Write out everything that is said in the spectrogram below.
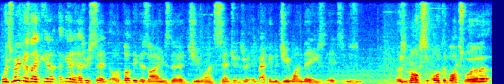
Which weird because, like, you know, again, as we said, although they designs the G1 centric, back in the G1 days, it's, it, was, it was mostly Autobots were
